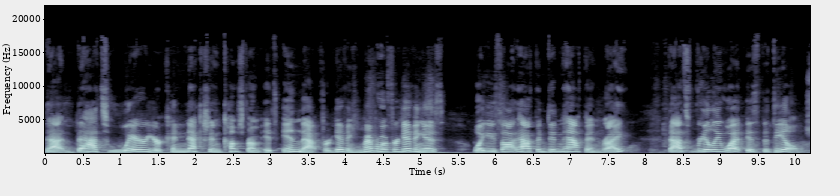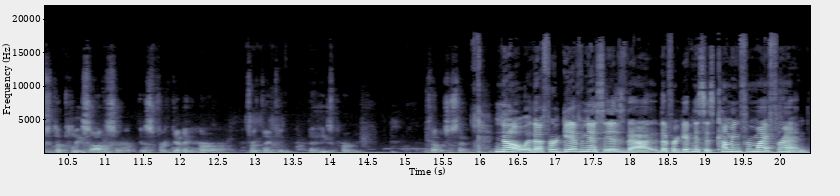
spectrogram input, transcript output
that that's where your connection comes from. It's in that forgiving. Remember what forgiving is? What you thought happened didn't happen, right? That's really what is the deal. So the police officer is forgiving her for thinking that he's pervy. Is that what you're saying? No, the forgiveness is that the forgiveness is coming from my friend,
